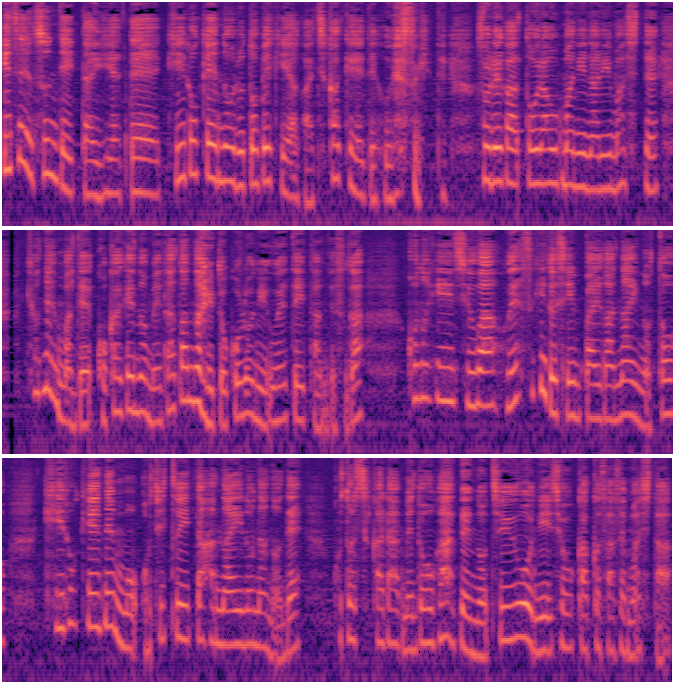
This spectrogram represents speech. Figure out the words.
以前住んでいた家で黄色系のルトベキアが地下茎で増えすぎてそれがトラウマになりまして去年まで木陰の目立たないところに植えていたんですがこの品種は増えすぎる心配がないのと黄色系でも落ち着いた花色なので今年からメドウガーデンの中央に昇格させました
